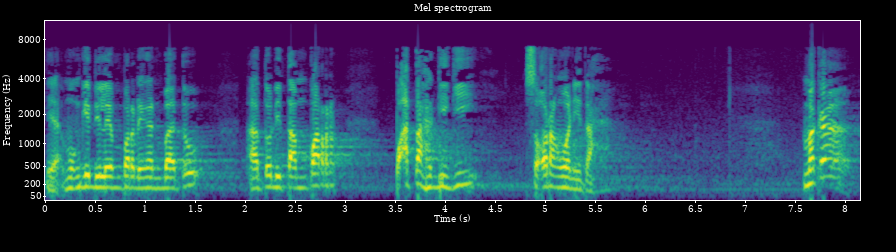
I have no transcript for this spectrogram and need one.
Ya, mungkin dilempar dengan batu atau ditampar patah gigi seorang wanita. Maka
